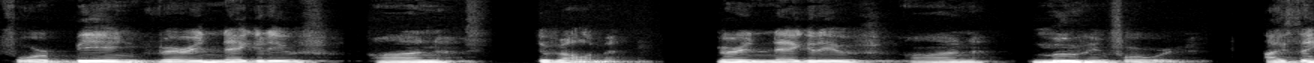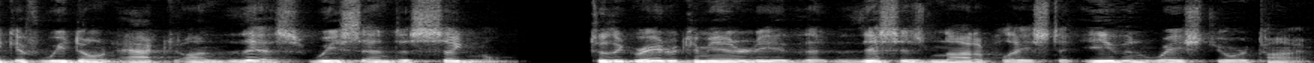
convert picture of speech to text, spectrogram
for being very negative on development, very negative on moving forward. I think if we don't act on this, we send a signal to the greater community that this is not a place to even waste your time.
